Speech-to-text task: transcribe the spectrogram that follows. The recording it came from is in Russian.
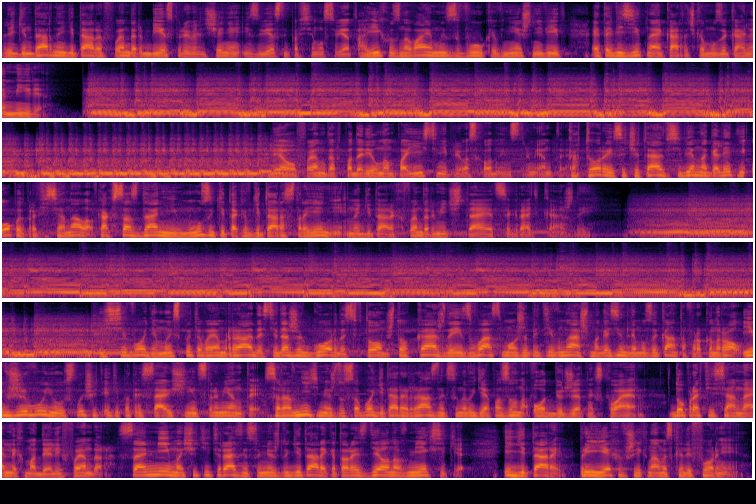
Легендарные гитары Fender без преувеличения известны по всему свету, а их узнаваемый звук и внешний вид – это визитная карточка в музыкальном мире. Лео Фендер подарил нам поистине превосходные инструменты, которые сочетают в себе многолетний опыт профессионалов как в создании музыки, так и в гитаростроении. На гитарах Fender мечтает сыграть каждый. И сегодня мы испытываем радость и даже гордость в том, что каждый из вас может прийти в наш магазин для музыкантов рок-н-ролл и вживую услышать эти потрясающие инструменты. Сравнить между собой гитары разных ценовых диапазонов, от бюджетных Squire до профессиональных моделей Fender. Самим ощутить разницу между гитарой, которая сделана в Мексике, и гитарой, приехавшей к нам из Калифорнии.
